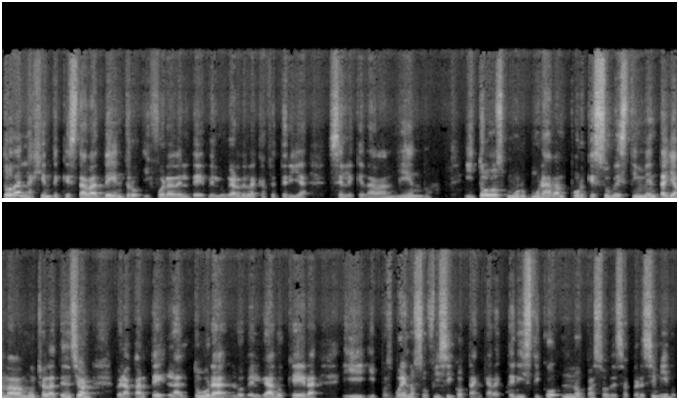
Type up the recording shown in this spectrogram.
Toda la gente que estaba dentro y fuera del, del lugar de la cafetería se le quedaban viendo y todos murmuraban porque su vestimenta llamaba mucho la atención, pero aparte la altura, lo delgado que era y, pues bueno, su físico tan característico no pasó desapercibido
